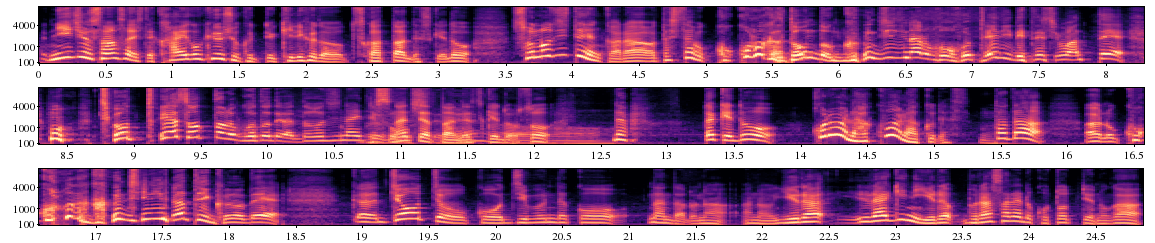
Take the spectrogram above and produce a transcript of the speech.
23歳して介護給食っていう切り札を使ったんですけどその時点から私多分心がどんどん軍事になる方を手に入れてしまってもうちょっとやそっとのことでは動じないっていうなっちゃったんですけど、ねそう。だだけどこれは楽は楽です、ただあの心が軍事になっていくのでが情緒をこう自分でこうなんだろうなあの揺ら揺らぎに揺らぶらされることっていうのが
